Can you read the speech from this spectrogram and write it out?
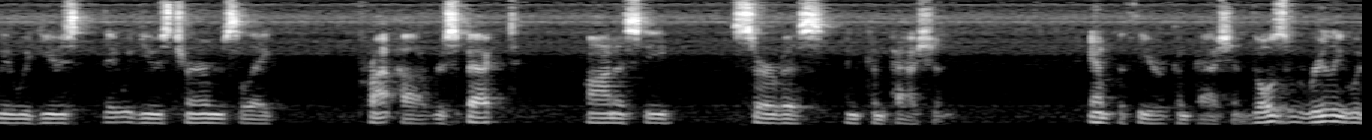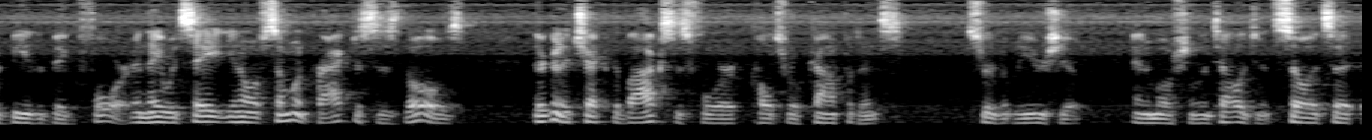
we would use they would use terms like uh, respect, honesty, service, and compassion, empathy or compassion. Those really would be the big four, and they would say, you know, if someone practices those, they're going to check the boxes for cultural competence, servant leadership, and emotional intelligence. So it's a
